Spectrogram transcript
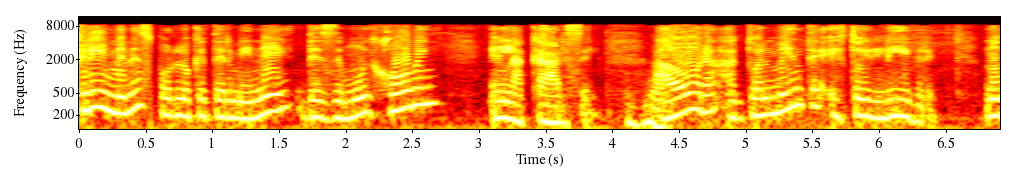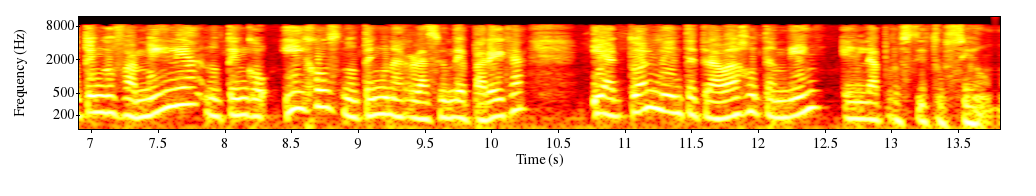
crímenes por lo que terminé desde muy joven en la cárcel. Ahora, actualmente, estoy libre. No tengo familia, no tengo hijos, no tengo una relación de pareja y actualmente trabajo también en la prostitución.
